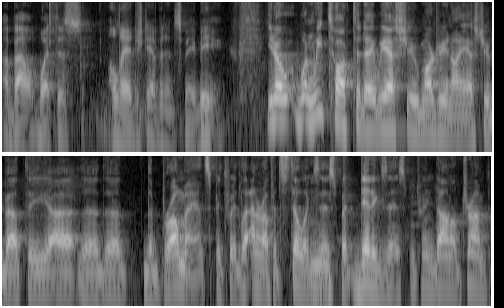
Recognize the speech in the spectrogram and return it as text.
about what this alleged evidence may be. You know, when we talked today, we asked you, Marjorie and I asked you about the, uh, the, the, the, bromance between, I don't know if it still exists, mm. but did exist between Donald Trump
